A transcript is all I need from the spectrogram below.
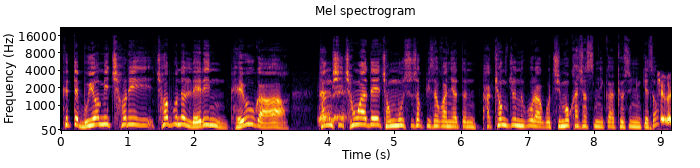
그때 무혐의 처리 처분을 내린 배우가 당시 네네. 청와대 정무수석 비서관이었던 박형준 후보라고 지목하셨습니까, 교수님께서? 제가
